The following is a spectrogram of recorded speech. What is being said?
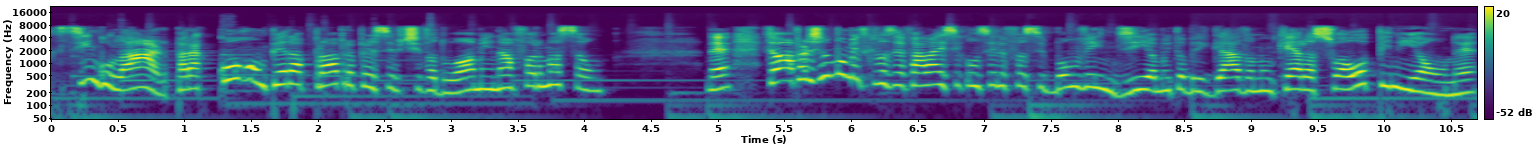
singular para corromper a própria perspectiva do homem na formação. Né? Então, a partir do momento que você fala, ah, esse conselho fosse bom, vendia, muito obrigado, não quero a sua opinião, né?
